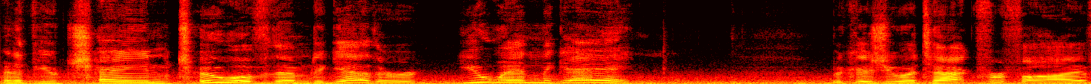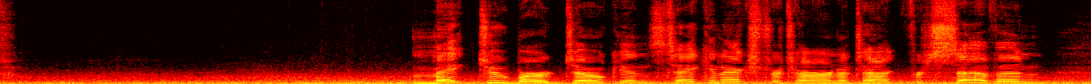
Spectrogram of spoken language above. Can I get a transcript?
And if you chain two of them together, you win the game. Because you attack for five, make two bird tokens, take an extra turn, attack for seven,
